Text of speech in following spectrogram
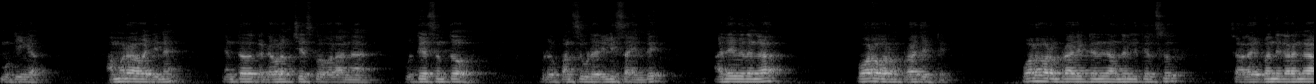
ముఖ్యంగా అమరావతిని ఎంతో డెవలప్ చేసుకోవాలన్న ఉద్దేశంతో ఇప్పుడు ఫండ్స్ కూడా రిలీజ్ అయింది. అదేవిధంగా పోలవరం ప్రాజెక్ట్. పోలవరం ప్రాజెక్ట్ అనేది అందరికీ తెలుసు. చాలా ఇబ్బందికరంగా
